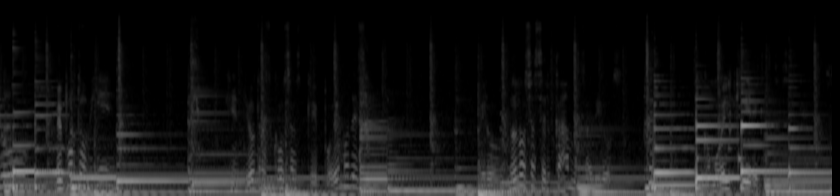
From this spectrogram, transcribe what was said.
yo me porto bien, y entre otras cosas que podemos decir, pero no nos acercamos a Dios como Él quiere que nos acerquemos.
